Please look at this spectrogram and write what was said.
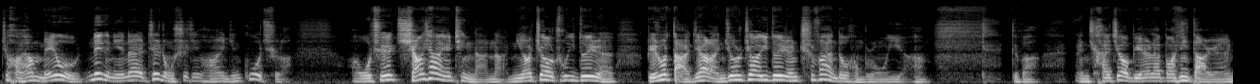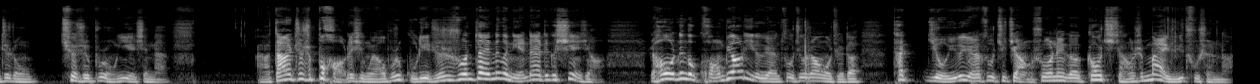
就好像没有那个年代这种事情好像已经过去了。啊，我觉得想想也挺难的。你要叫出一堆人，别说打架了，你就是叫一堆人吃饭都很不容易啊，对吧？你还叫别人来帮你打人，这种确实不容易。现在，啊，当然这是不好的行为，我不是鼓励，只是说在那个年代这个现象。然后那个《狂飙》里的元素就让我觉得，它有一个元素就讲说那个高启强是卖鱼出身的。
